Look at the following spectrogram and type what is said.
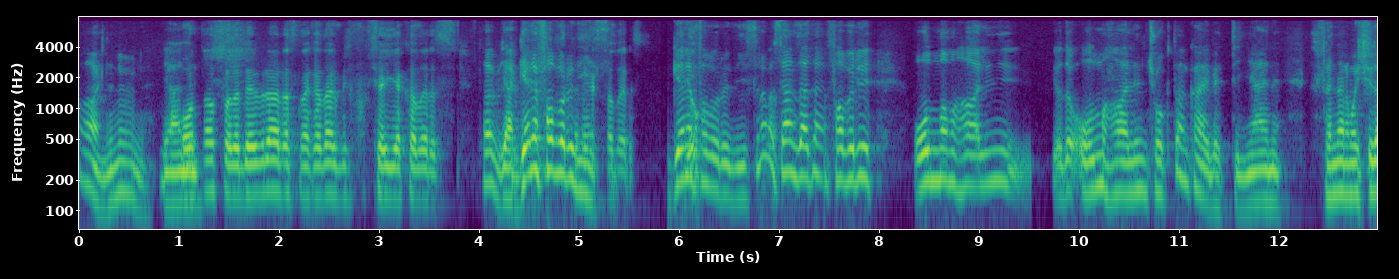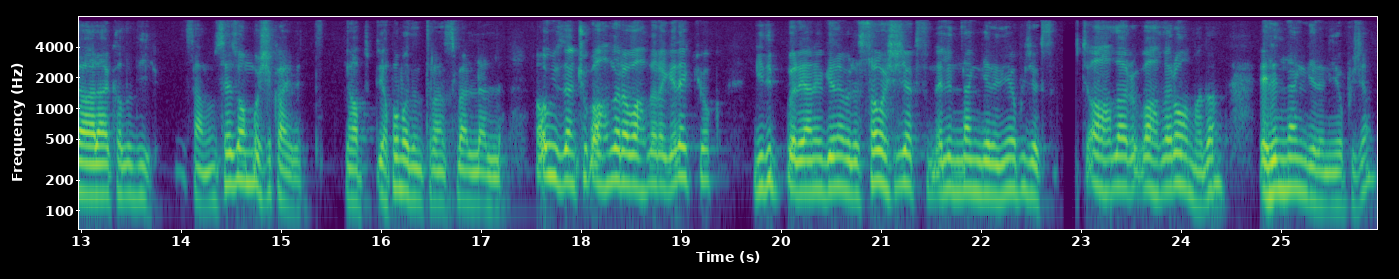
Aynen öyle. Yani ondan sonra devre arasına kadar bir şey yakalarız. Tabii ya gene favori değilsin. Yakalarız. Gene Yok. favori değilsin ama sen zaten favori olmama halini ya da olma halini çoktan kaybettin. Yani Fener maçıyla alakalı değil. Sen bunu sezon başı kaybettin. Yap, yapamadın transferlerle. O yüzden çok ahlara vahlara gerek yok. Gidip böyle yani gene böyle savaşacaksın. Elinden geleni yapacaksın. Hiç ahlar vahlar olmadan elinden geleni yapacaksın.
